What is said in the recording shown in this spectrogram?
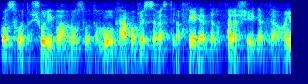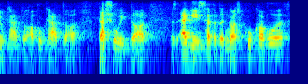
rossz volt a suliba, rossz volt a munkába, összevesztél a férjeddel, a feleségeddel, anyukáddal, apukáddal, tesóiddal, az egész heted egy nagy kuka volt,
